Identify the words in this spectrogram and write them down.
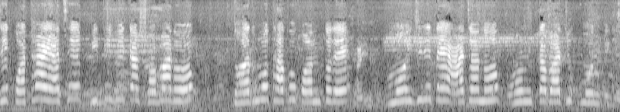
যে কথায় আছে, পৃথিবীটা সবার হোক, ধর্ম থাকুক অন্তরে, মসজিদে আজান হোক ঘণ্টা বাজুক মন্দিরে।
